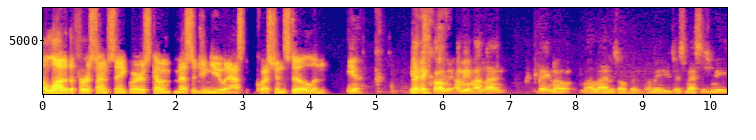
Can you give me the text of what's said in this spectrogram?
a lot of the first time snake wearers coming messaging you and asking questions still and Yeah, Yeah, they call me. I mean, my line, they know my line is open. I mean, you just message me,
